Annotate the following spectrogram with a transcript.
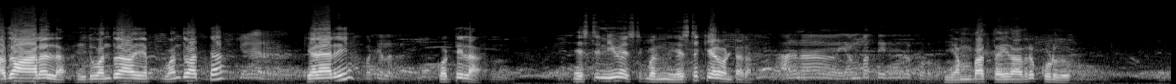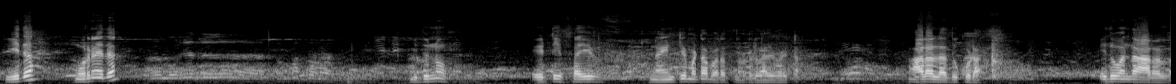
ಅದು ಆರಲ್ಲ. ಇದು ಒಂದು ಒಂದು ಹತ್ತು? ಕೇಳ್ಯಾರ ಕೊಟ್ಟಿಲ್ಲ. ಕೊಟ್ಟಿಲ್ಲ. ಎಷ್ಟು ನೀವು ಎಷ್ಟು ಬಂದು ಎಷ್ಟು ಕೇಳಿ ಹೊಂಟಾರ? ಅದನ್ನ ಎಂಬತ್ತೈದು ನೂರ ಕೊಡೋದು. ಎಂಬತ್ತೈದು ಆದರೂ ಕುಡ್ದು. ಇದು ಮೂರನೇದು? ಇದನ್ನು ಏಯ್ಟಿ ಫೈವ್ ನೈಂಟಿ ಮಟ್ಟ ಬರುತ್ತೆ ನೋಡ್ರಿ ಲೈವ್ ಐಟ ಆರಲ್ಲ ಅದು ಕೂಡ. ಇದು ಒಂದು ಆರಲ್ಲ.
